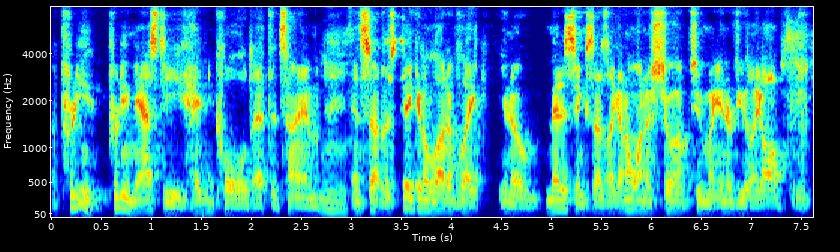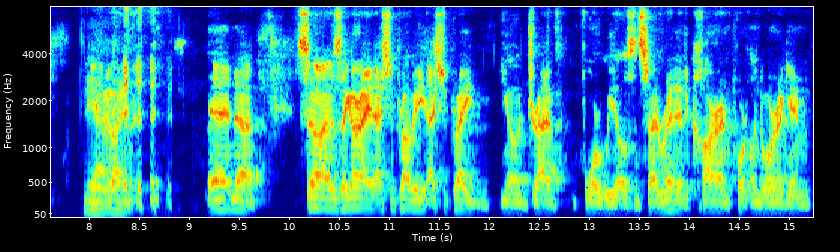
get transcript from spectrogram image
a pretty pretty nasty head cold at the time, and so I was taking a lot of like you know medicine because I was like I don't want to show up to my interview like all Yeah, know? right. and uh, so I was like, all right, I should probably, I should probably, you know, drive four wheels. And so I rented a car in Portland, Oregon,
